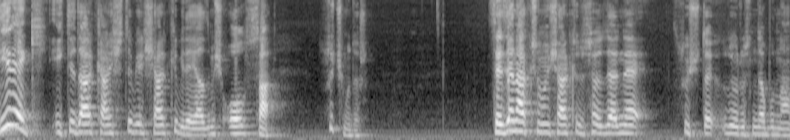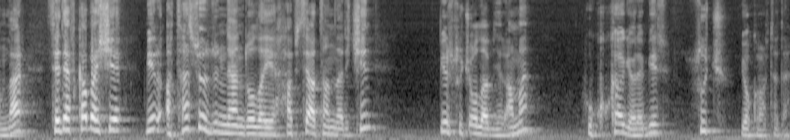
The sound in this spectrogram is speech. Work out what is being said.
direkt iktidar karşıtı bir şarkı bile yazmış olsa suç mudur? Sezen Aksu'nun şarkı sözlerine suç duyurusunda bulunanlar Sedef Kabaş'ı bir atasözünden dolayı hapse atanlar için bir suç olabilir ama hukuka göre bir suç yok ortada.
